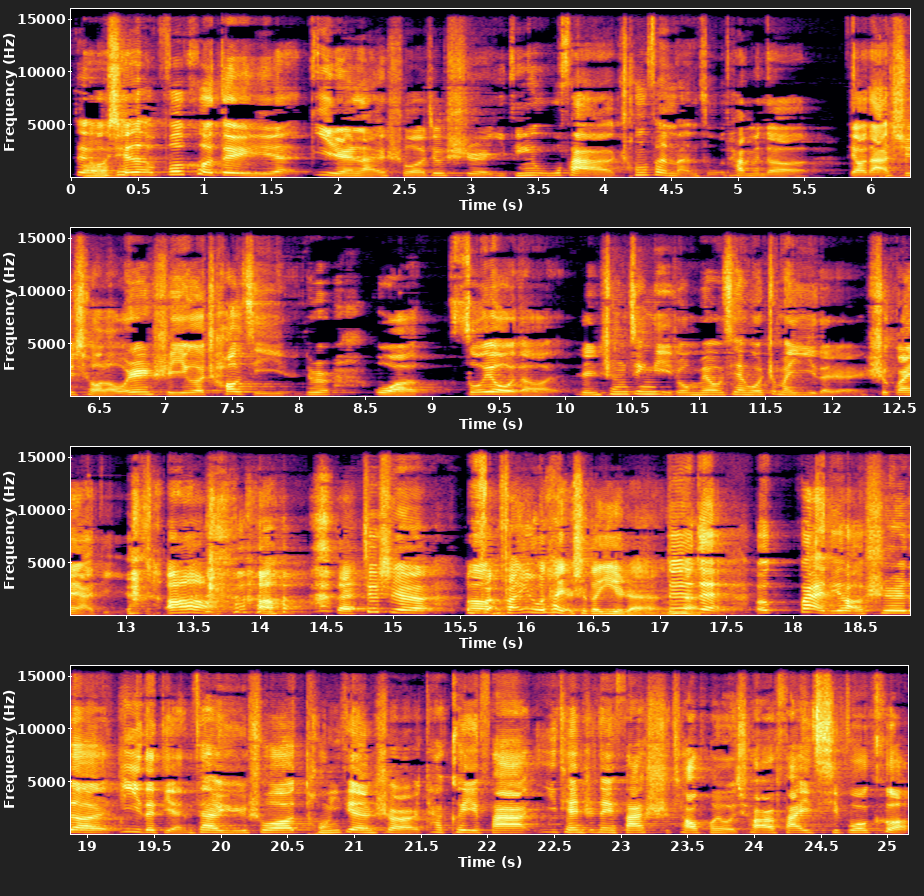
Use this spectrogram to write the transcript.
对，嗯我觉得播客对于艺人来说，就是已经无法充分满足他们的表达需求了。我认识一个超级艺人，就是我所有的人生经历中没有见过这么艺的人，是关雅迪。啊 啊，对，就是呃樊樊一茹她也是个艺人，对对对，呃，关雅迪老师的意的点在于说，同一件事儿，他可以发一天之内发十条朋友圈，发一期播客，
